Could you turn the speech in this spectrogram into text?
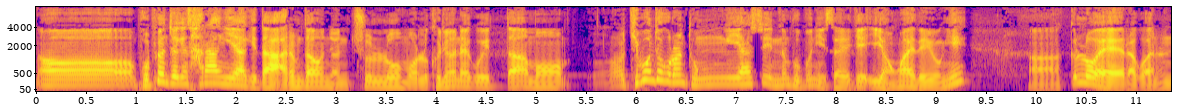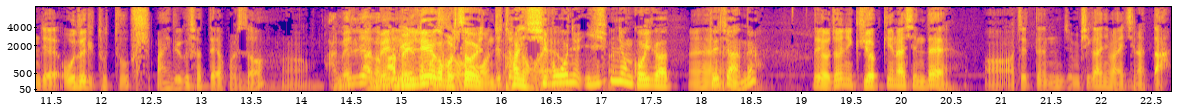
어 보편적인 사랑 이야기다. 아름다운 연출로 뭐를 그려내고 있다. 뭐 어, 기본적으로는 동의할 수 있는 부분이 있어요. 이게 이 영화의 내용이 어, 끌로에라고 하는 이제 오드리 토투 많이 늙으셨대요 벌써. 어, 아멜리아가 아멜리아가 벌써 언제적 한 영화예요? 15년, 20년 거의가 네. 되지 않나요? 근데 여전히 귀엽긴 하신데 어, 어쨌든 좀 시간이 많이 지났다.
